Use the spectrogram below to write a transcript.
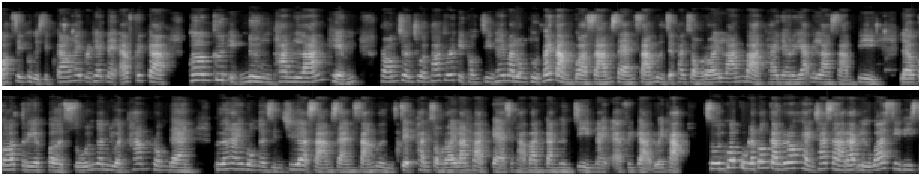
วัคซีนโควิด -19 ให้ประเทศในแอฟริกา เพิ่มขึ้นอีก 1,000 ล้านเข็ม พร้อมเชิญชวนภาคธุรกิจของจีนให้มาลงทุนไม่ต่ำกว่า 337,200 ล้านบาทภายในระยะเวลา 3 ปี แล้วก็เตรียมเปิดศูนย์เงินหยวนข้ามพรมแดน เพื่อให้วงเงินสินเชื่อ 337,200 ล้านบาทแก่สถาบันการเงินจีนในแอฟริกาด้วยค่ะ ศูนย์ควบคุมและป้องกันโรคแห่งชาติสหรัฐ หรือว่า CDC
